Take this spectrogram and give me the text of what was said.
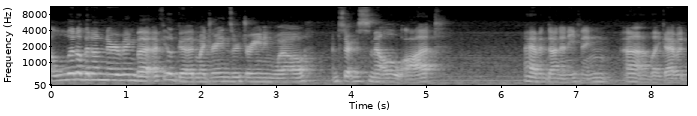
a little bit unnerving, but I feel good. My drains are draining well. I'm starting to smell a lot. I haven't done anything, uh, like I haven't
